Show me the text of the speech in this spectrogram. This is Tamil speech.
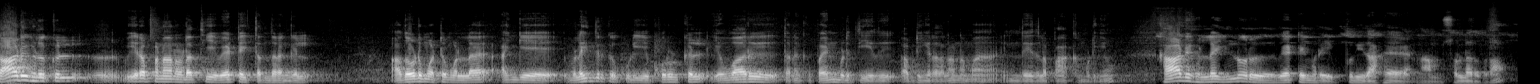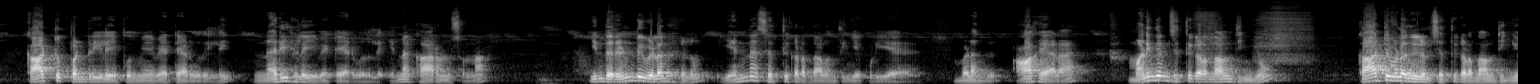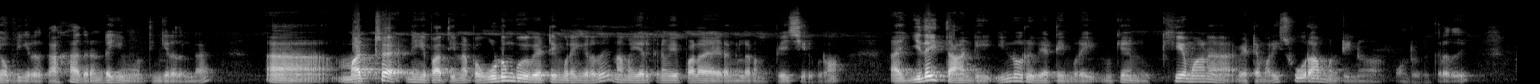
காடுகளுக்குள் வீரப்பனார் நடத்திய வேட்டை தந்திரங்கள் அதோடு மட்டுமல்ல அங்கே விளைந்திருக்கக்கூடிய பொருட்கள் எவ்வாறு தனக்கு பயன்படுத்தியது அப்படிங்கிறதெல்லாம் நம்ம இந்த இதில் பார்க்க முடியும். காடுகளில் இன்னொரு வேட்டை முறை புதிதாக நாம் சொல்ல இருக்கிறோம். காட்டு பன்றிகளை எப்போதுமே வேட்டையாடுவதில்லை நரிகளை வேட்டையாடுவதில்லை. என்ன காரணம்னு சொன்னால் இந்த ரெண்டு விலங்குகளும் என்ன செத்து கடந்தாலும் திங்கக்கூடிய விலங்கு. ஆகையால் மனிதன் செத்து கடந்தாலும் திங்கும் காட்டு விலங்குகள் செத்து கிடந்தாலும் திங்கும் அப்படிங்கிறதுக்காக அது ரெண்டையும் திங்கிறதில்ல. மற்ற நீங்கள் பார்த்தீங்கன்னா இப்போ உடும்பு வேட்டை முறைங்கிறது நம்ம ஏற்கனவே பல இடங்களில் நம்ம பேசியிருக்கிறோம். இதை தாண்டி இன்னொரு வேட்டை முறை முக்கிய முக்கியமான வேட்டை முறை சூறாமன்றின்னு ஒன்று இருக்கிறது.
